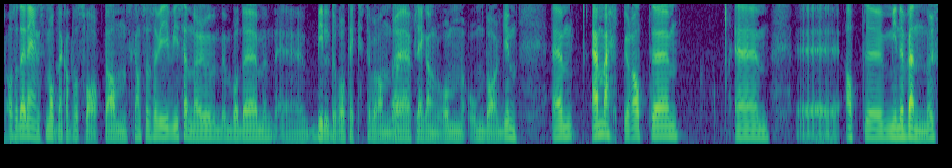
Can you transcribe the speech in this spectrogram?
altså Det er den eneste måten jeg kan få svar til han. Altså, vi, vi, sender både eh, bilder og tekst til hverandre flere ganger om, om dagen. jeg merker at at eh, mine venners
